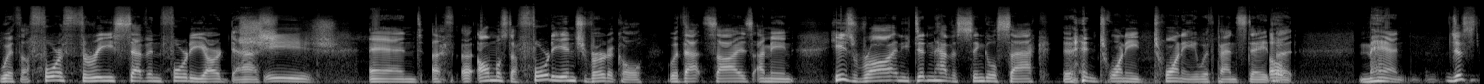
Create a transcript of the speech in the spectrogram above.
with a 4'3", 740 yard dash Sheesh. and a, a- almost a 40 inch vertical with that size. I mean, he's raw and he didn't have a single sack in 2020 with Penn State. Oh. But man, just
